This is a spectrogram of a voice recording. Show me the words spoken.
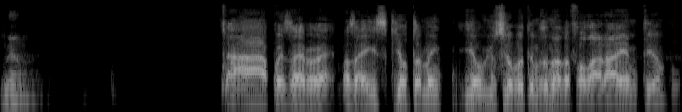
Não. Ah, pois é, bebê. Mas é isso que eu também, eu e o Silva temos andado a falar há N tempo.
